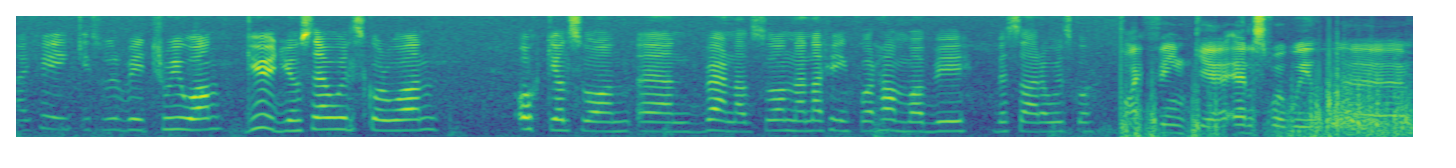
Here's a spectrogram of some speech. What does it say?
I think it will be 3-1. Gudjohnsen will score 1, Ockelsson and Bernhardsson and I think for Hammarby, Besara will score. I think uh, Elfsborg will uh,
